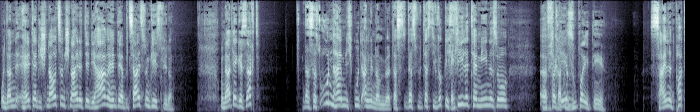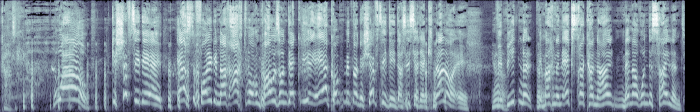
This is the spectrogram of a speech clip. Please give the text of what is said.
Und dann hält er die Schnauze und schneidet dir die Haare, hinterher bezahlst und gehst wieder. Und da hat er gesagt, dass das unheimlich gut angenommen wird, dass, dass, dass die wirklich Echt? viele Termine so äh, Hab ich gerade eine vergeben. super Idee. Silent Podcast. wow! Geschäftsidee, ey! Erste Folge nach acht Wochen Pause und der, er kommt mit einer Geschäftsidee. Das ist ja der Knaller, ey. Ja. Wir bieten, wir machen einen extra Kanal Männerrunde Silent.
